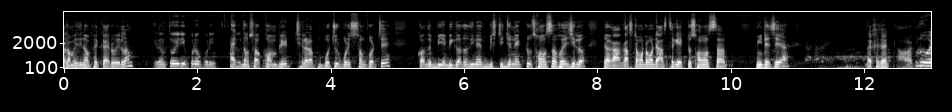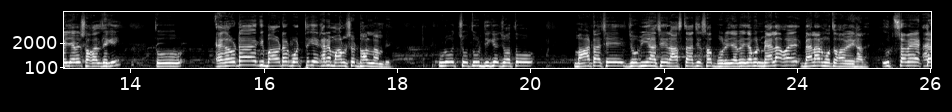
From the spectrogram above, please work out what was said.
আগামী দিন অপেক্ষায় রইলাম। একদম তৈরি পুরোপুরি। একদম সব কমপ্লিট ছেলেরা প্রচুর পরিশ্রম করছে। কত বিগত দিনে বৃষ্টির জন্য একটু সমস্যা হয়েছিল। যাক আকাশটা মোটামুটি আজ থেকে একটু সমস্যা মিটেছে। দেখা যাক। শুরু হয়ে যাবে সকাল থেকেই। তো এগারোটা কি বারোটার পর থেকে এখানে মানুষের ঢল নামবে। পুরো চতুর্দিকে যত মাঠ আছে জমি আছে রাস্তা আছে সব ভরে যাবে। যেমন মেলা হয় মেলার মতো হবে এখানে। উৎসবের একটা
